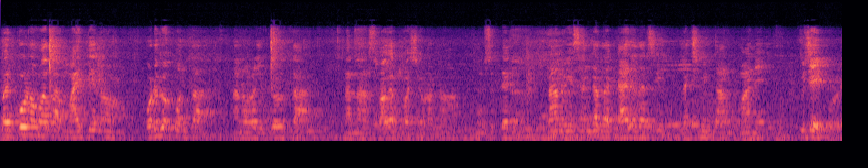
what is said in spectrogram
ಪರಿಪೂರ್ಣವಾದ ಮಾಹಿತಿಯನ್ನು ಕೊಡಬೇಕು ಅಂತ ನಾನು ಅವರಲ್ಲಿ ಕೇಳುತ್ತಾ ನನ್ನ ಸ್ವಾಗತ ಭಾಷಣವನ್ನು ಮುಗಿಸುತ್ತೇನೆ. ನಾನು ಈ ಸಂಘದ ಕಾರ್ಯದರ್ಶಿ Lakshmikant Mane Vijayapura.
